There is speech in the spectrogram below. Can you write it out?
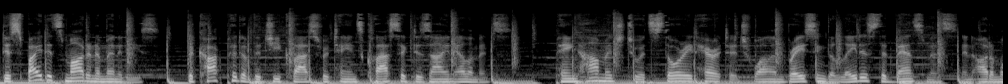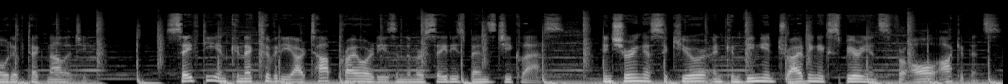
Despite its modern amenities, the cockpit of the G Class retains classic design elements, paying homage to its storied heritage while embracing the latest advancements in automotive technology. Safety and connectivity are top priorities in the Mercedes Benz G Class, ensuring a secure and convenient driving experience for all occupants.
